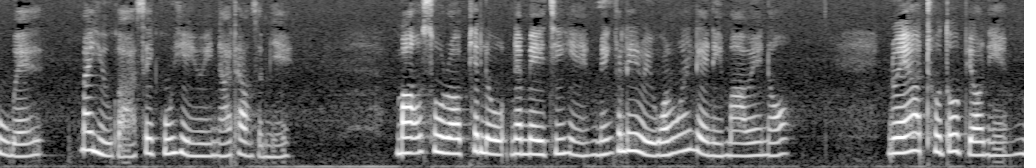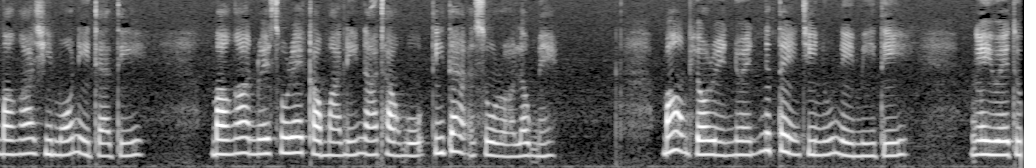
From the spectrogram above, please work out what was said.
ဟုပဲမှတ်ယူကစိတ်ကူးရင်၍နားထောင်စမြဲမောင်အဆိုတော်ဖြစ်လို့နာမည်ကြီးရင်မိန်းကလေးတွေဝိုင်းဝိုင်းလည်နေမှာပဲနော်နွဲကထို့သို့ပြောရင်မောင်ကရီမောနေတတ်သည် မောင်ကနွေဆိုတဲ့ကောင်မလေးနားထောင်ဖို့တီးတန့်အဆိုတော်လုပ်မယ်မောင်ပြောရင်နွေနှစ်သိမ့်ကြည်နူးနေမိသည်ငယ်ရွယ်သူ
